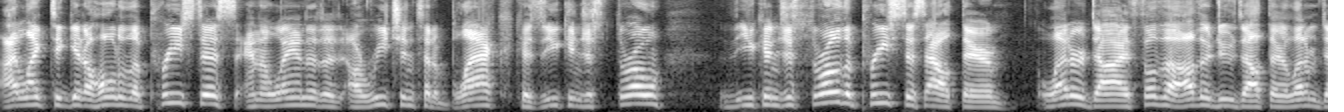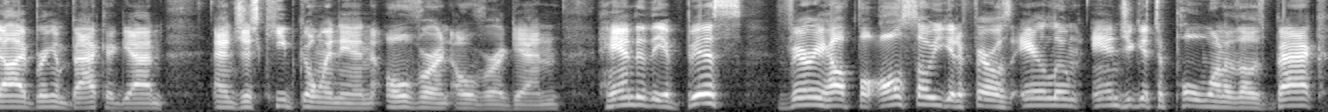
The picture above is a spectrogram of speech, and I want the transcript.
I like to get a hold of the Priestess and a land a, a reach into the black because you can just throw you can just throw the Priestess out there, let her die, throw the other dudes out there, let them die, bring them back again, and just keep going in over and over again. Hand of the Abyss, very helpful. Also, you get a Pharaoh's Heirloom, and you get to pull one of those back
